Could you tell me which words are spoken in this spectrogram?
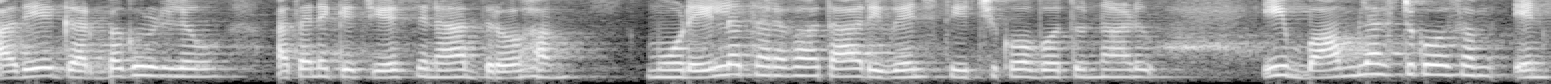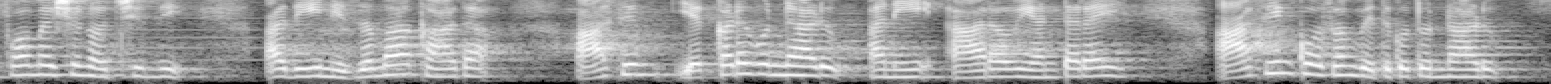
అదే గర్భగుడిలో అతనికి చేసిన ద్రోహం మూడేళ్ళ తర్వాత రివెంజ్ తీర్చుకోబోతున్నాడు. ఈ బాంబ్లాస్ట్ కోసం ఇన్ఫర్మేషన్ వచ్చింది. అది నిజమా కాదా? ఆసిమ్ ఎక్కడ ఉన్నాడు అని ఆరవ్ ఎంటరై ఆసిమ్ కోసం వెతుకుతున్నాడు.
